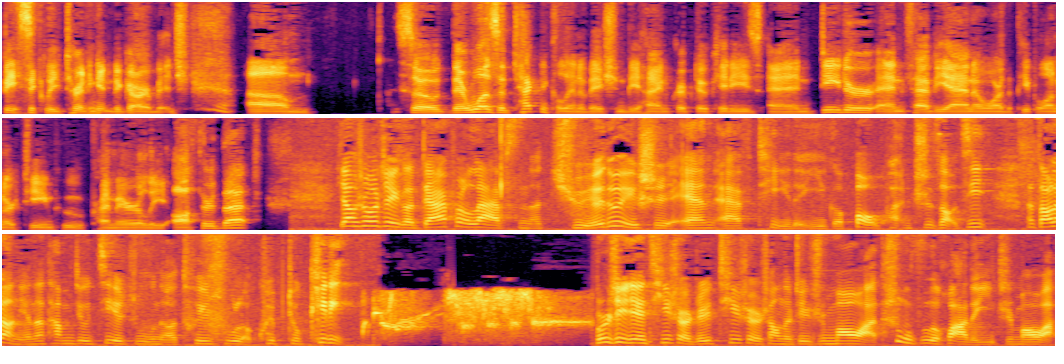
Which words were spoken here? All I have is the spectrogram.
basically turning into garbage. Um, so there was a technical innovation behind CryptoKitties, and Dieter and Fabiano are the people on our team who primarily authored that. 要说这个 Dapper Labs 呢，绝对是 NFT 的一个爆款制造机。那早两年呢，他们就借助呢推出了 CryptoKitty。 不是这件 T 恤，这 T 恤上的这只猫啊，数字化的一只猫啊。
